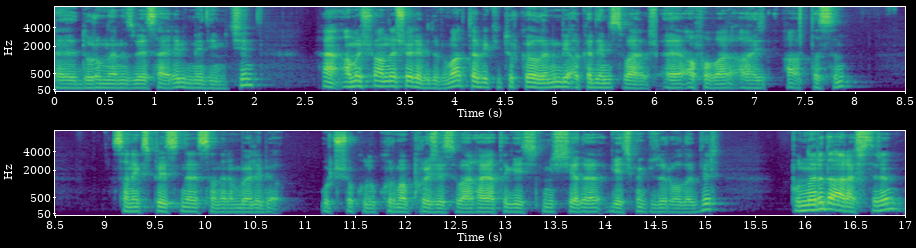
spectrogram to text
e, durumlarınız vesaire bilmediğim için. Ha, ama şu anda şöyle bir durum var. Tabii ki Türk Havaları'nın bir akademisi var. E, AFA var, Atlas'ın. Sun Express'in de sanırım böyle bir uçuş okulu kurma projesi var. Hayata geçmiş ya da geçmek üzere olabilir. Bunları da araştırın.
